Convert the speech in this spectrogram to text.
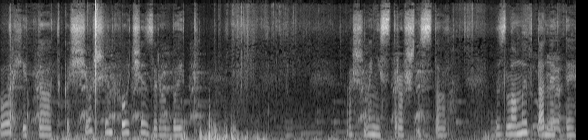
Ох і татко, що ж він хоче зробити? Аж мені страшно стало. Зламив та не те.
